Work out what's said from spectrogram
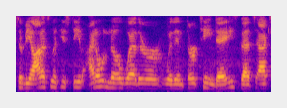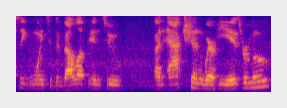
to be honest with you, Steve, I don't know whether within 13 days that's actually going to develop into an action where he is removed.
